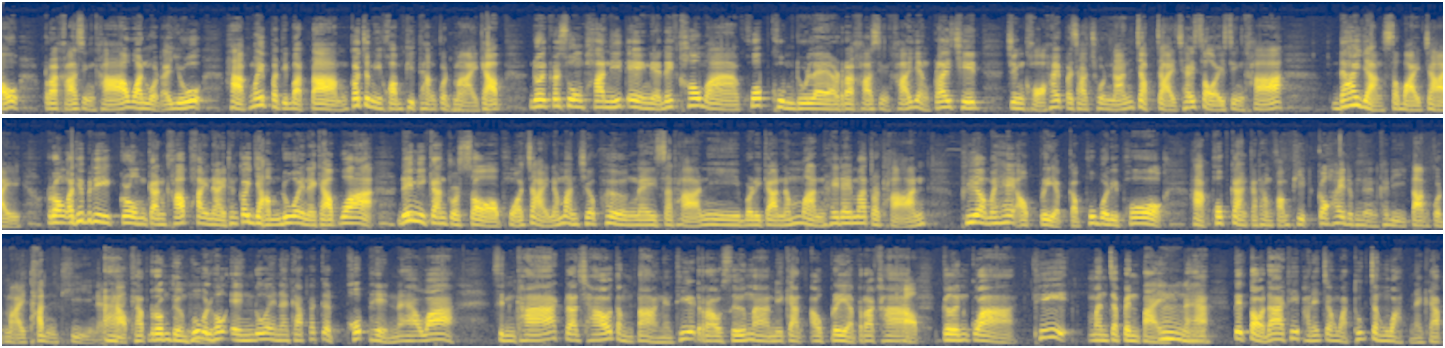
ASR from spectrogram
ราคาสินค้าวันหมดอายุ หากไม่ปฏิบัติตาม ก็จะมีความผิดทางกฎหมายครับโดยกระทรวงพาณิชย์เองเนี่ยได้เข้ามาควบคุมดูแลราคาสินค้าอย่างใกล้ชิด จึงขอให้ประชาชนนั้นจับจ่ายใช้สอยสินค้าได้อย่างสบายใจ รองอธิบดีกรมการค้าภายในท่านก็ย้ำด้วยนะครับว่าได้มีการตรวจสอบหัวจ่ายน้ำมันเชื้อเพลิง ในสถานีบริการน้ำมันให้ได้มาตรฐาน เพื่อไม่ให้เอาเปรียบกับผู้บริโภค หากพบการกระทำความผิดก็ให้ดำเนินคดีตามกฎหมายทันทีนะครับครับรวมถึงผู้บริโภคเองด้วยนะครับ ถ้าเกิดพบเห็นนะฮะว่า สินค้ากระเช้าต่างๆเนี่ยที่เราซื้อมามีการเอาเปรียบราคา ครับเกินกว่าที่มันจะเป็นไปอืม นะฮะติดต่อได้ที่พาณิชย์จังหวัดทุกจังหวัดนะครับ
